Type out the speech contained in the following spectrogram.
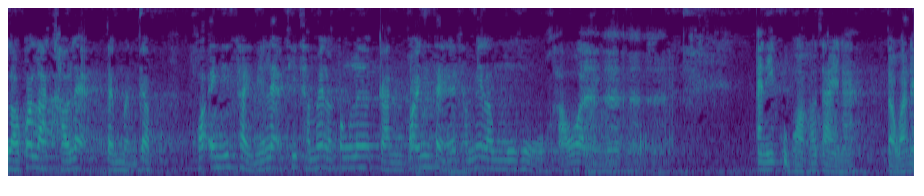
เราก็รักเขาแหละ แต่เหมือนกับเพ ราะไอ้นิสัยนี้แหละที่ทำให้เราต้องเลิกกัน เพราะไอ้นิสัยนี้ทำให้เราโมโหเขาอะไรเงี้ยอันนี้ครูพอเข้าใจนะ แต่ว่าใน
